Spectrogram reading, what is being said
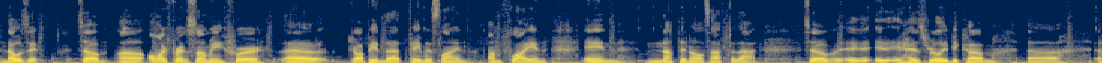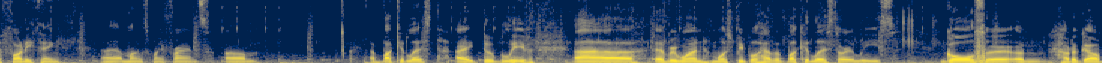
and that was it. So uh, all my friends know me for uh, dropping that famous line, "I'm flying," and nothing else after that. So it, it, has really become uh, a funny thing uh, amongst my friends. Um, a bucket list. I do believe uh, everyone, most people have a bucket list or at least goals or, on how to go.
